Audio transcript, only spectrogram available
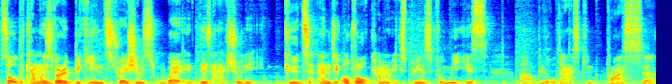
So the camera is very picky in situations where it is actually good and the overall camera experience for me is uh, below the asking price, uh,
